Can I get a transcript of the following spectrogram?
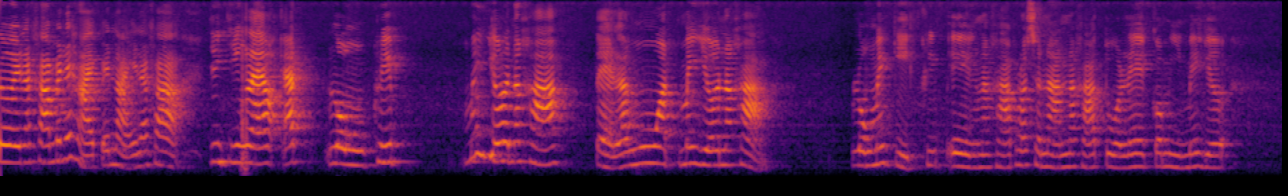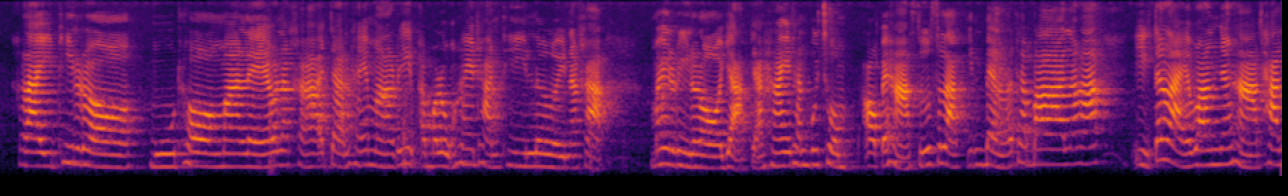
เลยนะคะ ไม่ได้หายไปไหนนะคะ จริงๆแล้วแอดลงคลิปไม่เยอะนะคะ แต่ละงวดไม่เยอะนะคะ ลงไม่กี่คลิปเองนะคะ เพราะฉะนั้นนะคะตัวเลขก็มีไม่เยอะ ใครที่รอหมูทองมาแล้วนะคะ อาจารย์ให้มารีบเอามาลงให้ทันทีเลยนะคะ ไม่รีรออยากจะให้ท่านผู้ชมเอาไปหาซื้อสลากกินแบ่งรัฐบาลนะคะ อีกตั้งหลายวันยังหาทัน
